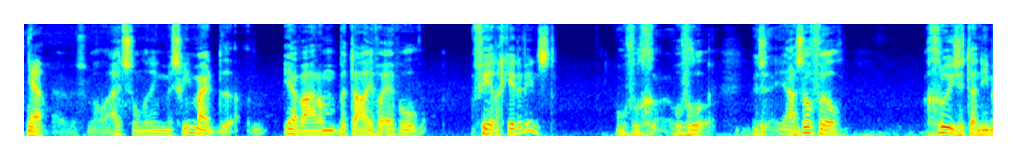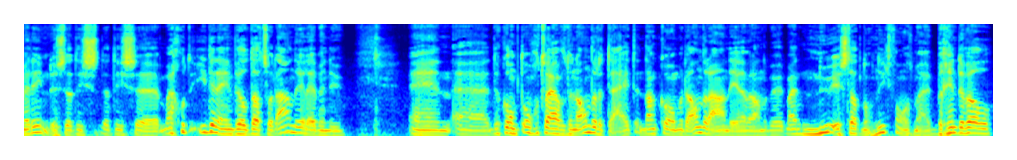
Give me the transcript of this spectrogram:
Ja. Uh, dat is wel een uitzondering misschien. Maar ja, waarom betaal je voor Apple 40 keer de winst? Hoeveel, hoeveel dus, ja, zoveel groei zit daar niet meer in. Dus dat is, dat is uh, maar goed, iedereen wil dat soort aandelen hebben nu. En uh, er komt ongetwijfeld een andere tijd. En dan komen de andere aandelen weer aan de beurt. Maar nu is dat nog niet volgens mij. Het begint er wel,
